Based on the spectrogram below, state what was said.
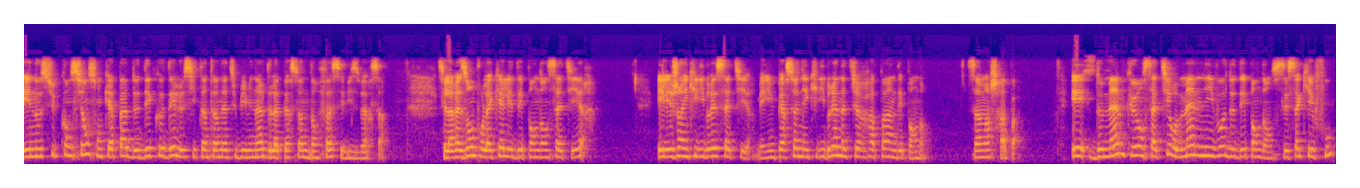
Et nos subconscients sont capables de décoder le site internet subliminal de la personne d'en face et vice-versa. C'est la raison pour laquelle les dépendants s'attirent et les gens équilibrés s'attirent. Mais une personne équilibrée n'attirera pas un dépendant. Ça ne marchera pas. Et de même qu'on s'attire au même niveau de dépendance. C'est ça qui est fou,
